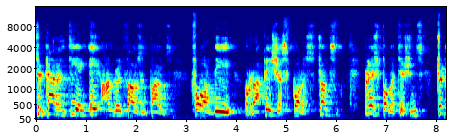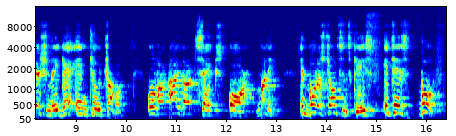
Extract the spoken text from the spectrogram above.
to guaranteeing £800,000 for the rapacious Boris Johnson? British politicians traditionally get into trouble over either sex or money. In Boris Johnson's case, it is both.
